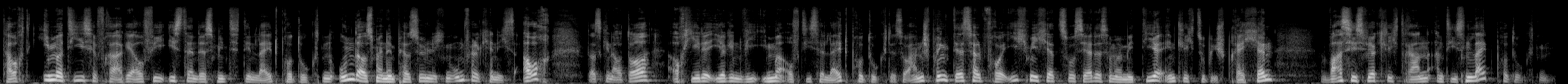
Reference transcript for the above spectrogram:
taucht immer diese Frage auf. Wie ist denn das mit den Leitprodukten? Und aus meinem persönlichen Umfeld kenne ich es auch, dass genau da auch jeder irgendwie immer auf diese Leitprodukte so anspringt. Deshalb freue ich mich jetzt so sehr, das einmal mit dir endlich zu besprechen. Was ist wirklich dran an diesen Leitprodukten?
